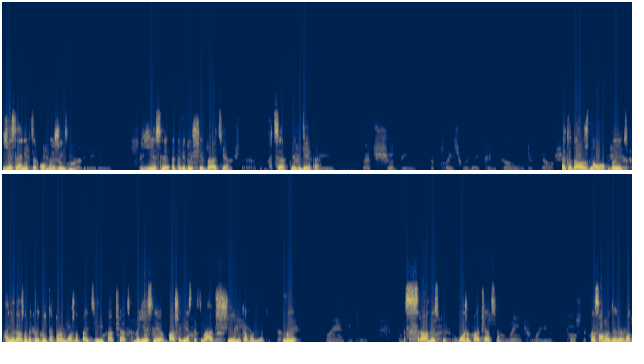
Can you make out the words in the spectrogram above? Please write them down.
если они в церковной жизни, если это ведущие братья в церкви где-то, это должно быть, они должны быть людьми, к которым можно пойти и пообщаться. Но если в вашей местности вообще никого нет, мы с радостью можем пообщаться. На самом деле, вот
